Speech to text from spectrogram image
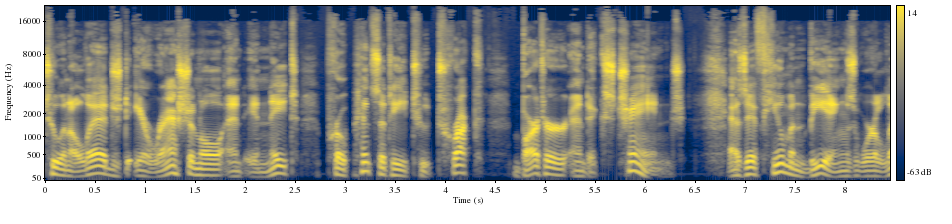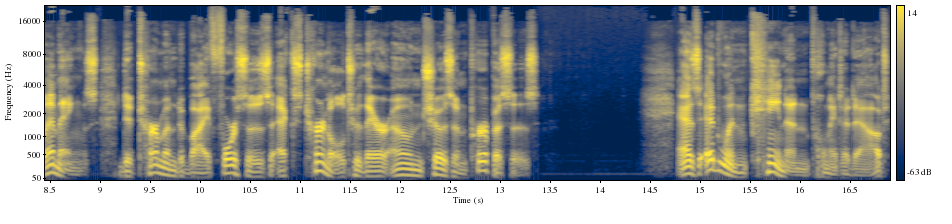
to an alleged irrational and innate propensity to truck, barter, and exchange, as if human beings were lemmings determined by forces external to their own chosen purposes. As Edwin Cannan pointed out,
